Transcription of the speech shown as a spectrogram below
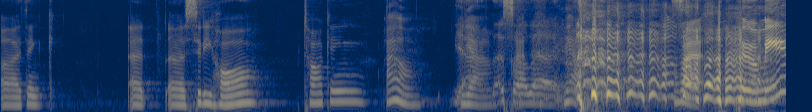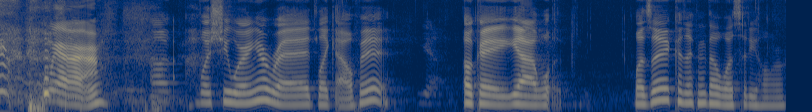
Uh, I think at uh, City Hall talking. Oh, yeah. I saw that. What? Who me? Where? Was she wearing a red like outfit? Yeah. Okay, yeah. W- was it? Because I think that was City Hall.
